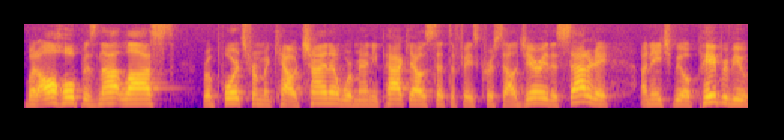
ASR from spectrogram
But all hope is not lost. Reports from Macau, China, where Manny Pacquiao is set to face Chris Algieri this Saturday on HBO pay-per-view,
